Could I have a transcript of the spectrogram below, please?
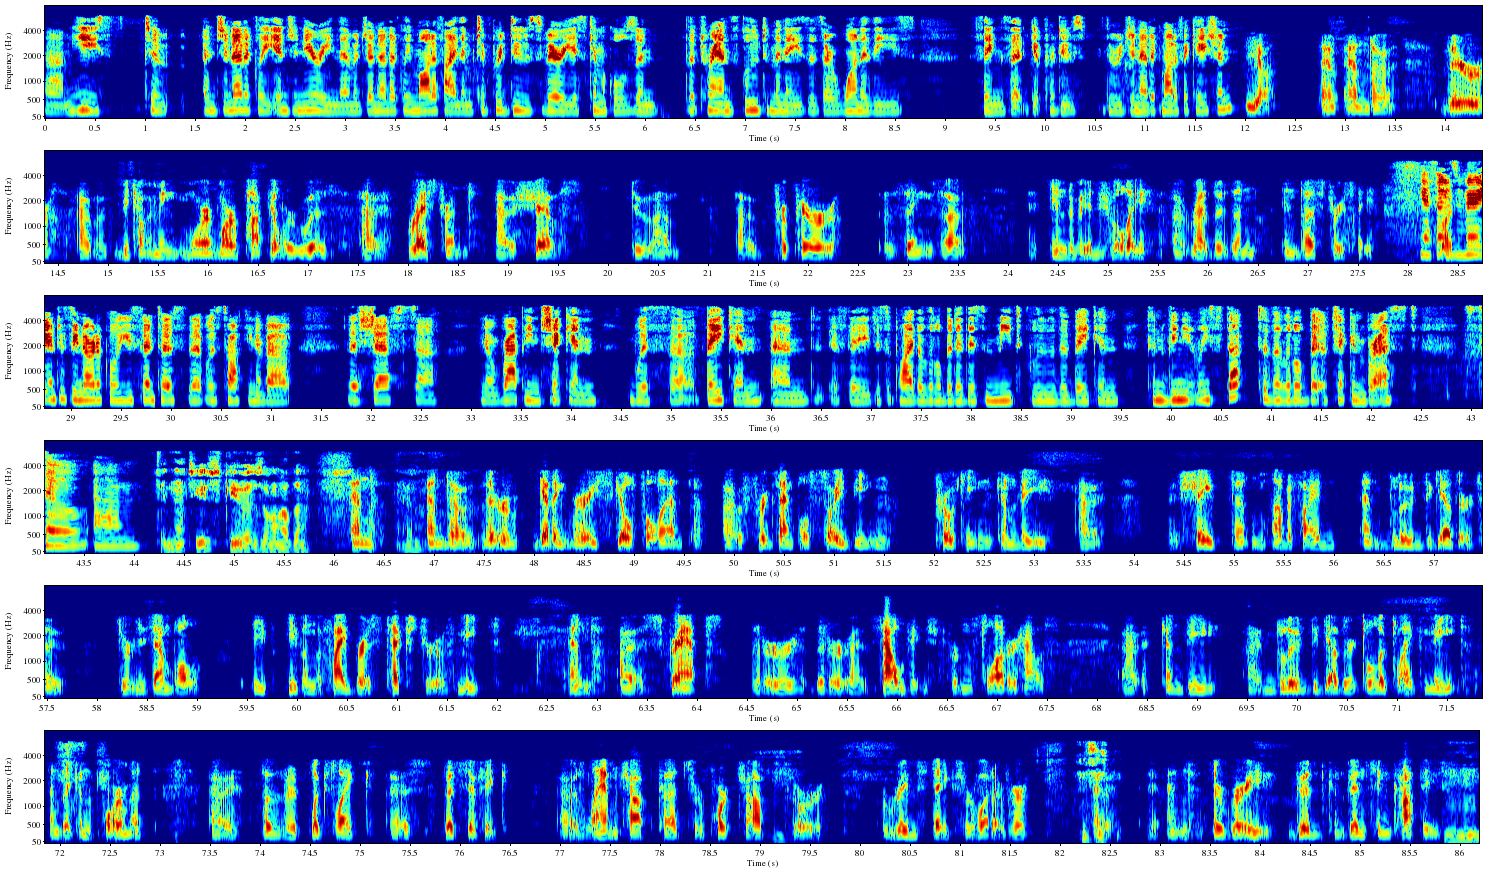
um, yeast to and genetically engineering them and genetically modifying them to produce various chemicals, and the transglutaminases are one of these things that get produced through genetic modification. Yeah, and, and uh, they're uh, becoming more and more popular with uh, restaurant uh, chefs to um, uh, prepare things uh, individually rather than industrially. Yes, that was a very interesting article you sent us that was talking about the chefs, you know, wrapping chicken with uh, bacon, and if they just applied a little bit of this meat glue, the bacon conveniently stuck to the little bit of chicken breast, so um, didn't have to use skewers or other. And uh, and uh, they're getting very skillful at, uh, for example, soybean protein can be uh, shaped and modified and glued together to to resemble e- even the fibrous texture of meat. And uh, scraps that are that are uh, salvaged from the slaughterhouse can be uh, glued together to look like meat, and they can form it uh, so that it looks like uh, specific uh, lamb chop cuts or pork chops mm-hmm. or rib steaks or whatever. Is... Uh, and they're very good, convincing copies. Mm-hmm.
